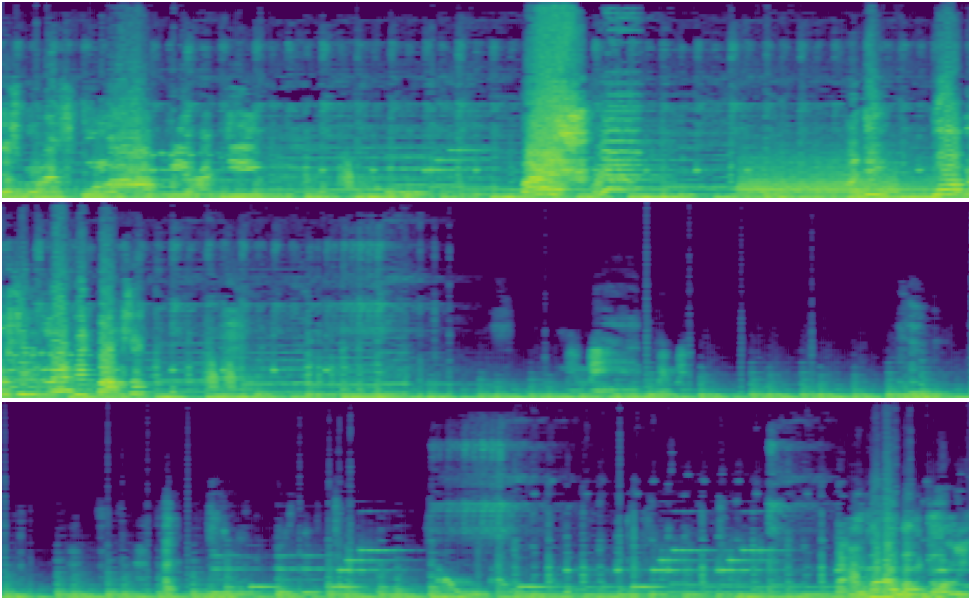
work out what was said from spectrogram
Ya semua net school lah, aku yang anjing. Eish! Anjing, gua bersihin geledek bangsat. Memek, memek. Aduh, mana bang coli?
